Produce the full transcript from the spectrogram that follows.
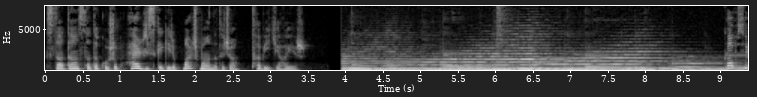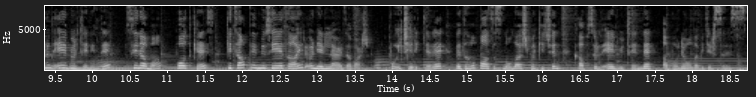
Staddan stada koşup her riske girip maç mı anlatacağım? Tabii ki hayır. Kapsül'ün e-bülteninde sinema, podcast, kitap ve müziğe dair öneriler de var. Bu içeriklere ve daha fazlasına ulaşmak için Kapsül'ün e-bültenine abone olabilirsiniz.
